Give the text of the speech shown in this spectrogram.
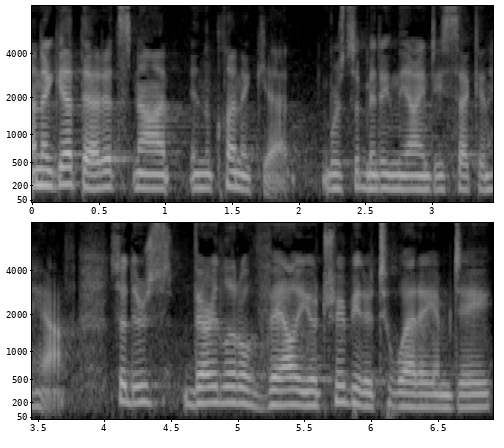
And I get that, it's not in the clinic yet we're submitting the IND second half. So there's very little value attributed to wet AMD.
